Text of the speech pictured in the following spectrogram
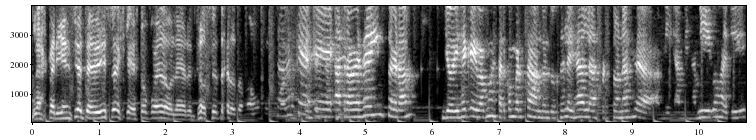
La experiencia te dice que esto puede doler, entonces te lo tomas un poco Sabes que eh, a través de Instagram yo dije que íbamos a estar conversando, entonces le dije a las personas, a, a, mis amigos allí,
